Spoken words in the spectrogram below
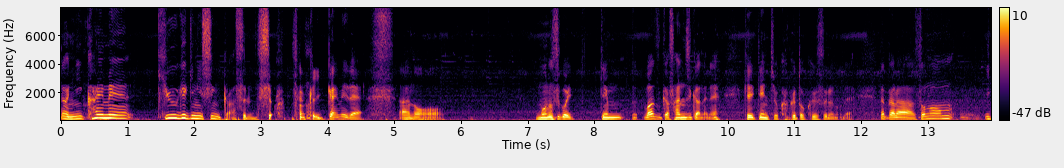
だから2回目急激に進化するんですよ。なんか1回目であのものすごいわずか3時間でね経験値を獲得するので。だからその1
